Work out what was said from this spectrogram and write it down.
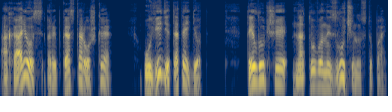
А Хариус — рыбка осторожкая. Увидит — отойдет. Ты лучше на ту вон излучину ступай.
